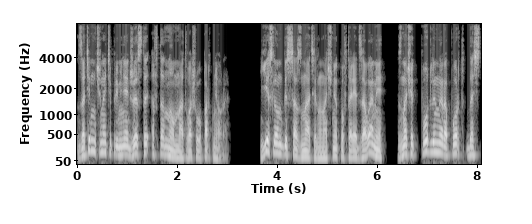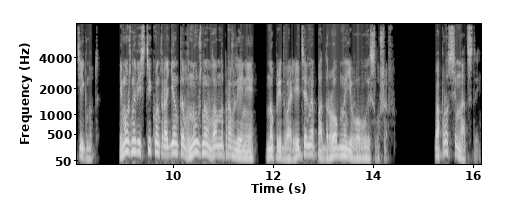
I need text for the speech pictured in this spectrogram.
Затем начинайте применять жесты автономно от вашего партнера. Если он бессознательно начнет повторять за вами, значит подлинный рапорт достигнут, и можно вести контрагента в нужном вам направлении, но предварительно подробно его выслушав. Вопрос 17.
